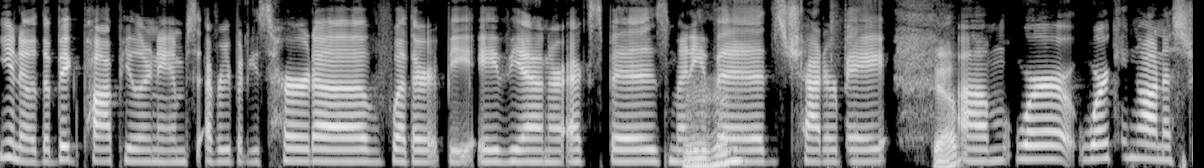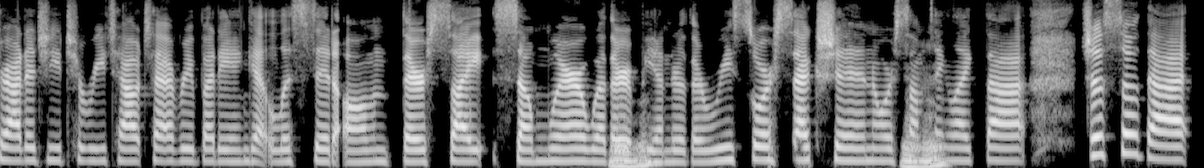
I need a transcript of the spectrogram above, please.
you know, the big popular names everybody's heard of, whether it be AVN or XBiz, ManyVids, mm-hmm. Chaturbate. Yep. Um, we're working on a strategy to reach out to everybody and get listed on their site somewhere, whether mm-hmm. it be mm-hmm. under the resource section or something mm-hmm. like that, just so that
